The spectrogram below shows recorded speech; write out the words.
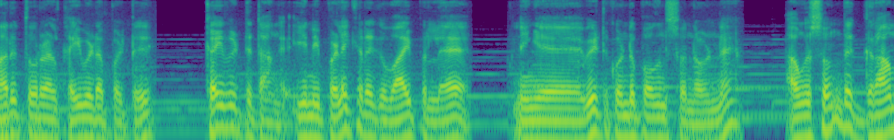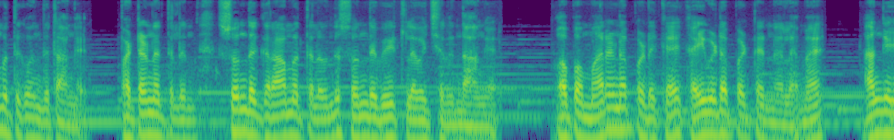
மருத்துவரால் கைவிடப்பட்டு கைவிட்டுட்டாங்க. இனி பிழைக்கிறதுக்கு வாய்ப்பு இல்லை நீங்கள் வீட்டுக்கு கொண்டு போங்கன்னு சொன்ன உடனே அவங்க சொந்த கிராமத்துக்கு வந்துட்டாங்க. பட்டணத்தில் சொந்த கிராமத்தில் வந்து சொந்த வீட்டில் வச்சுருந்தாங்க. அப்போ மரணப்படுக்க கைவிடப்பட்ட நிலைமை அங்கே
